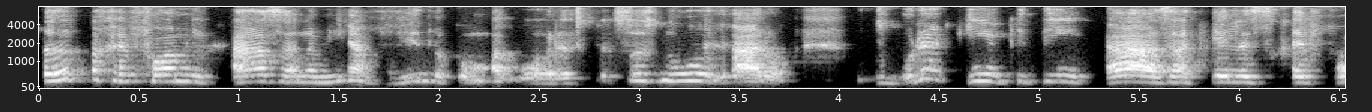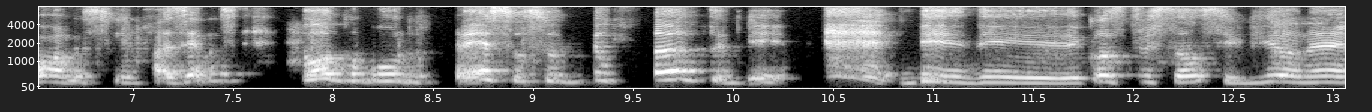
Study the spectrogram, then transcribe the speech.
tanta reforma em casa na minha vida como agora. As pessoas não olharam os buraquinhos que tinha em casa, aquelas reformas que fazemos. Todo mundo, o preço subiu tanto de, de, de, construção civil, né?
